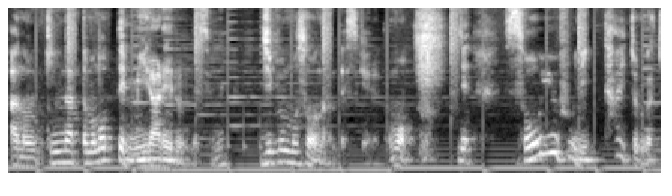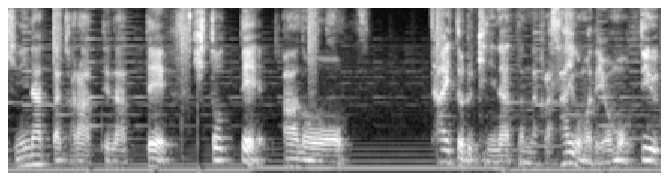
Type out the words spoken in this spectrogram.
あの、気になったものって見られるんですよね。自分もそうなんですけれども。で、そういうふうにタイトルが気になったからってなって、人って、あの、タイトル気になったんだから最後まで読もうっていう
